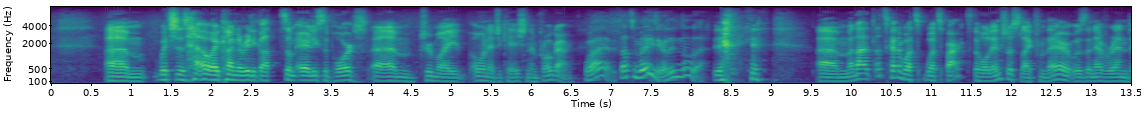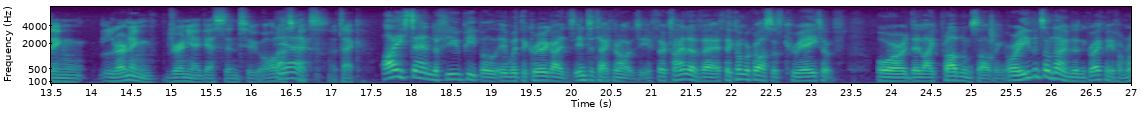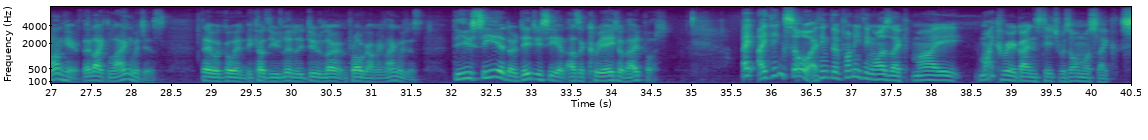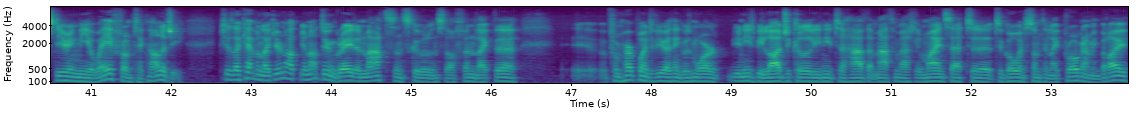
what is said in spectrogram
um, which is how I kind of really got some early support um, through my own education and programming. Wow, that's amazing! I didn't know that. Yeah. um, and that that's kind of what what sparked the whole interest. Like from there, it was a never-ending learning journey, I guess, into all yeah. aspects of tech. I send a few people with the career guidance into technology if they're kind of uh, if they come across as creative or they like problem solving or even sometimes and correct me if I'm wrong here if they like languages they would go in because you literally do learn programming languages. Do you see it or did you see it as a creative output? I, I think so. I think the funny thing was like my my career guidance teacher was almost like steering me away from technology. She's like Kevin, like you're not you're not doing great in maths in school and stuff, and like the from her point of view, I think it was more you need to be logical, you need to have that mathematical mindset to, to go into something like programming. But I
